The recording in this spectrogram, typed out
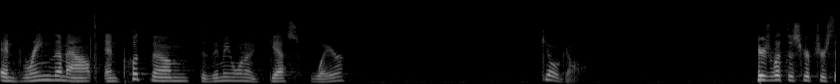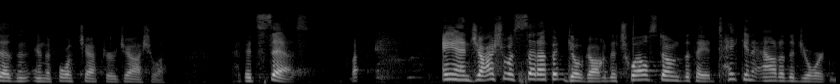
and bring them out and put them, does anybody want to guess where? Gilgal. Here's what the scripture says in, in the fourth chapter of Joshua. It says, and Joshua set up at Gilgal the 12 stones that they had taken out of the Jordan.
